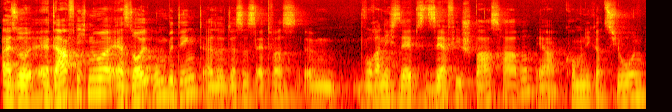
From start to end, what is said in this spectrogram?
Also er darf nicht nur, er soll unbedingt. Also das ist etwas, ähm, woran ich selbst sehr viel Spaß habe. Ja? Kommunikation,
